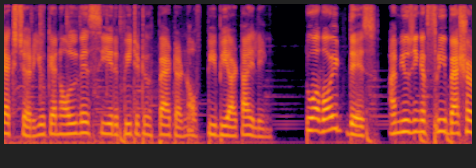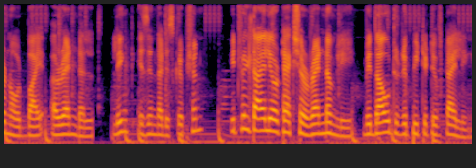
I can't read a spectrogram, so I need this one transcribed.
texture, you can always see a repetitive pattern of PBR tiling. To avoid this, I'm using a free basher node by Erindale. Link is in the description. It will tile your texture randomly without repetitive tiling.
